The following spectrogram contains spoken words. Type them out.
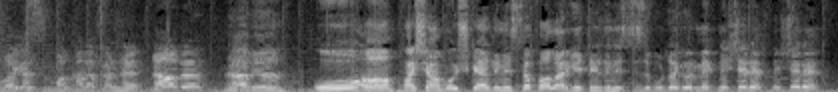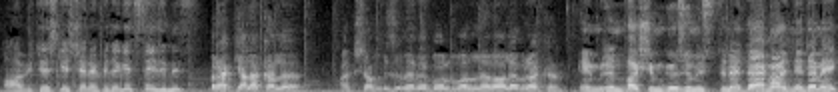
Kolay gelsin bakkal efendi. Ne haber? Ne yapıyorsun? Oo ağam paşam hoş geldiniz. Sefalar getirdiniz. Sizi burada görmek ne şeref ne şeref. Abi keşke şerefi de geçseydiniz. Bırak yalakalı. Akşam bizim eve bol bol nevale bırakın. Emrin başım gözüm üstüne derhal ne demek?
